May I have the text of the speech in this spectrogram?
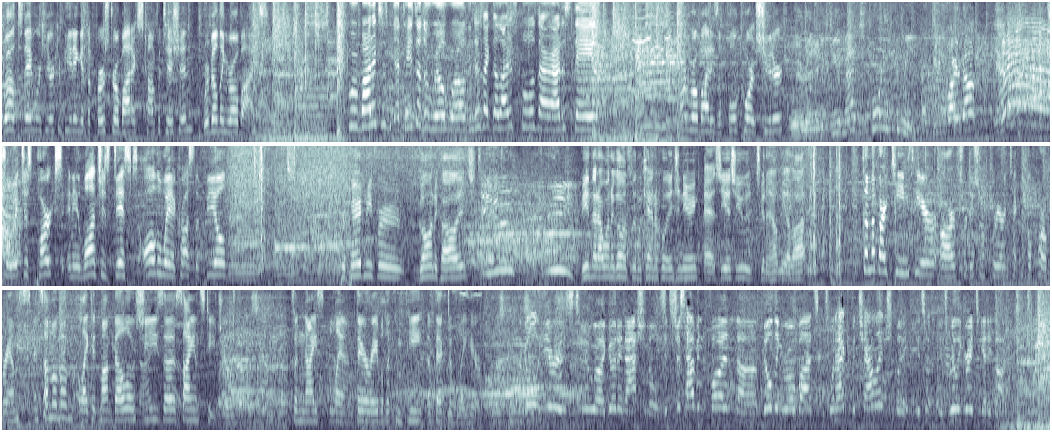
Well, today we're here competing at the first robotics competition. We're building robots. Robotics is a taste of the real world, and there's like a lot of schools that are out of state. Our robot is a full court shooter. We're ready to do match 43. Fired up? Yeah! So it just parks and it launches discs all the way across the field. Prepared me for going to college. Two, three. Being that I want to go into mechanical engineering at CSU, it's going to help me a lot. Some of our teams here are traditional career and technical programs, and some of them, like at Montbello, she's a science teacher. It's a nice blend. They're able to compete effectively here. The goal here is to uh, go to nationals. It's just having fun, uh, building robots. It's one heck of a challenge, but it's, a, it's really great to get it done.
